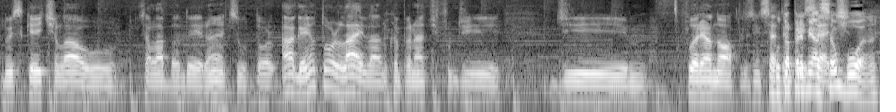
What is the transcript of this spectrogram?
do skate lá, o, sei lá, Bandeirantes, o Tor... Ah, ganhei o Torlai lá no campeonato de, de, de Florianópolis, em 77. Puta premiação boa, né?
